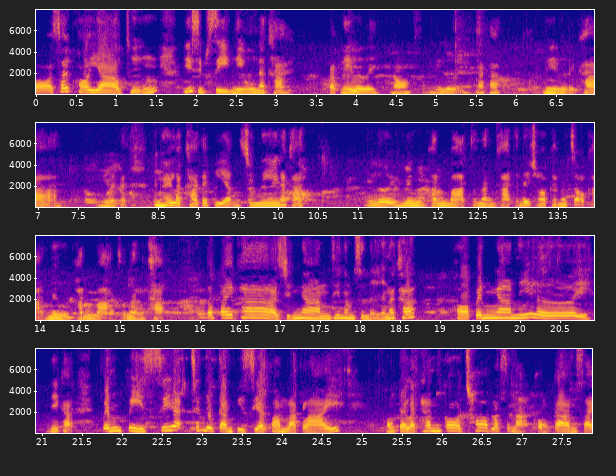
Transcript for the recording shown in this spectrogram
อสร้อยคอยาวถึง 24 นิ้วนะคะ แบบนี้เลยเนาะแบบนี้เลยนะคะ นี่เลยค่ะนี่เลยค่ะถึงให้ราคาแค่เพียงชิ้นนี้นะคะนี่เลย 1,000 บาทเท่านั้นค่ะท่านใดชอบแคปหน้าจอค่ะ 1,000 บาทเท่านั้นค่ะ ต่อไปค่ะชิ้นงานที่นำเสนอนะคะ ขอเป็นงานนี้เลยนี่ค่ะ เป็นปีเสียเช่นเดียวกันปีเสียความหลากหลายของแต่ละท่านก็ชอบลักษณะของการใส่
